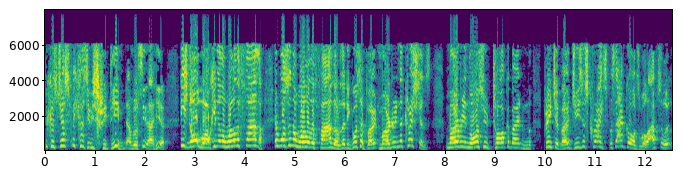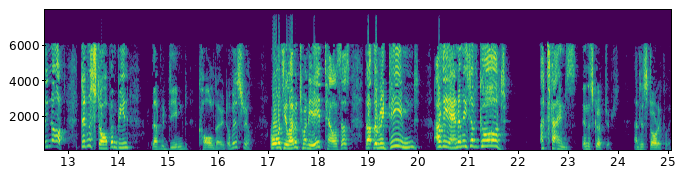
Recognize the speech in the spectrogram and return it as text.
Because just because he was redeemed, and we'll see that here, he's not walking in the will of the Father. It wasn't the will of the Father that he goes about murdering the Christians, murdering those who talk about and preach about Jesus Christ. Was that God's will? Absolutely not. Didn't stop him being that redeemed called out of Israel. Romans 11:28 tells us that the redeemed are the enemies of God. at times in the scriptures and historically.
